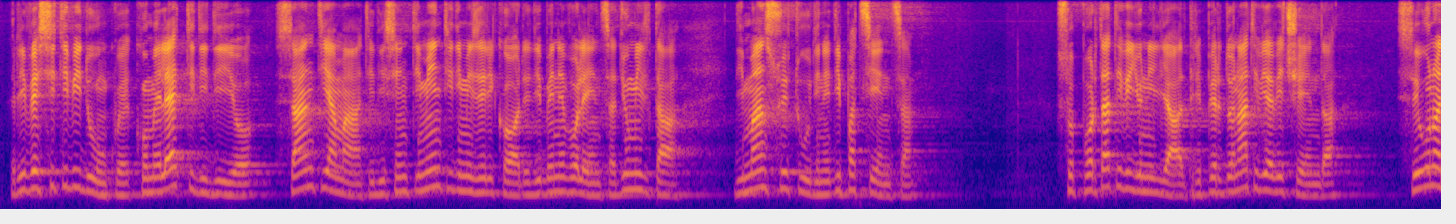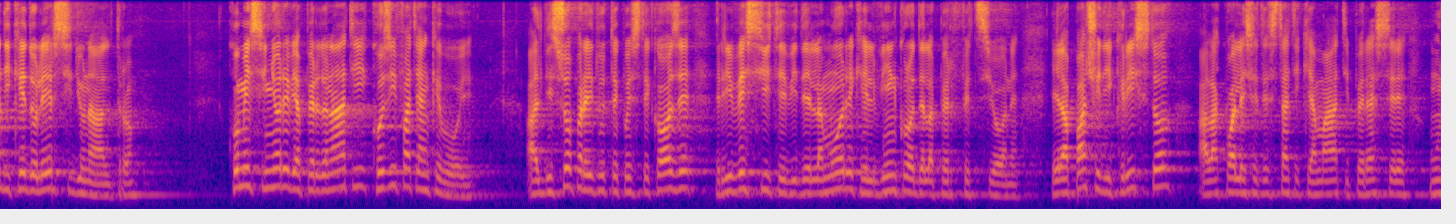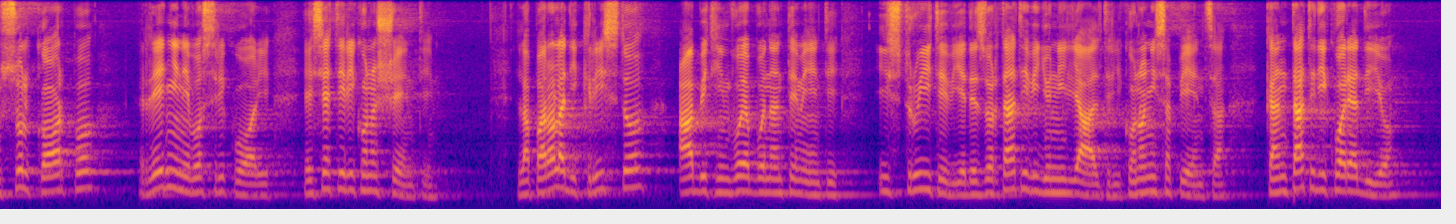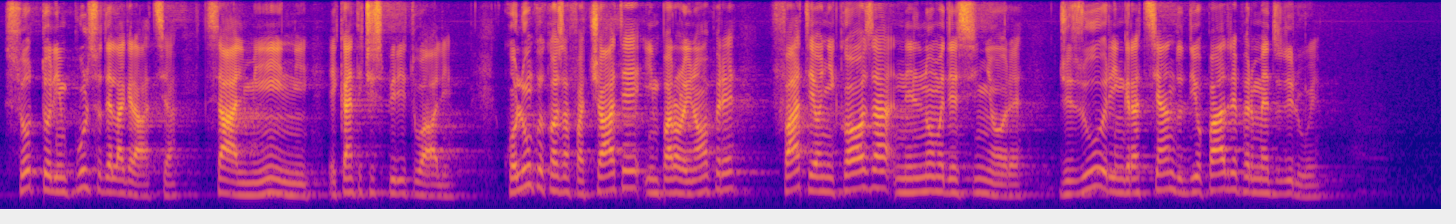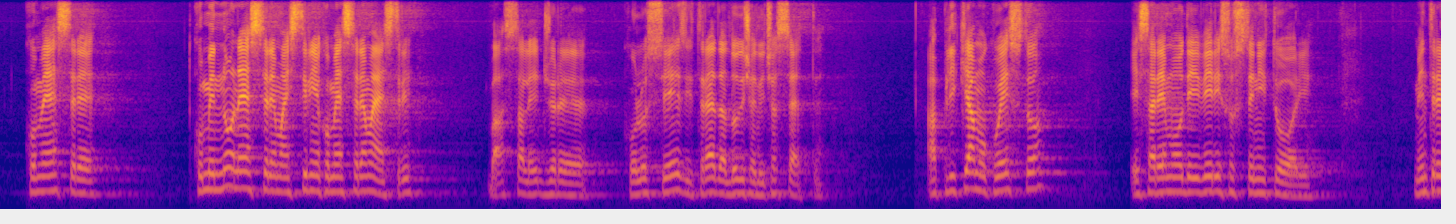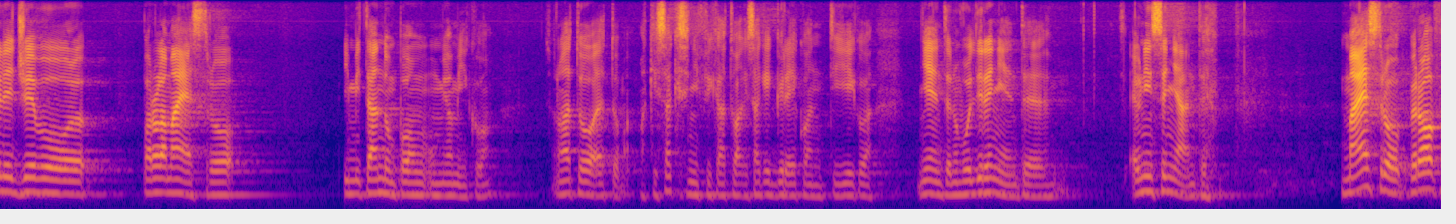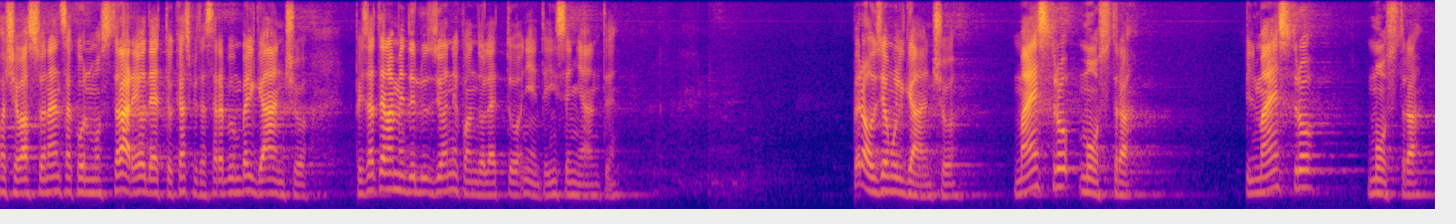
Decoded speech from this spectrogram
Rivestitevi dunque come eletti di Dio, santi e amati, di sentimenti di misericordia, di benevolenza, di umiltà, di mansuetudine, di pazienza. Sopportatevi gli uni gli altri, perdonatevi a vicenda, se uno ha di che dolersi di un altro. Come il Signore vi ha perdonati, così fate anche voi. Al di sopra di tutte queste cose, rivestitevi dell'amore che è il vincolo della perfezione e la pace di Cristo, alla quale siete stati chiamati per essere un sol corpo, regni nei vostri cuori e siete riconoscenti. La parola di Cristo abiti in voi abbondantemente, istruitevi ed esortatevi gli uni gli altri con ogni sapienza, cantate di cuore a Dio, sotto l'impulso della grazia, salmi, inni e cantici spirituali. Qualunque cosa facciate, in parole o in opere, fate ogni cosa nel nome del Signore, Gesù ringraziando Dio Padre per mezzo di Lui. Come essere come non essere maestrini e come essere maestri? Basta leggere Colossesi 3 dal 12 al 17. Applichiamo questo e saremo dei veri sostenitori. Mentre leggevo Parola Maestro, imitando un po' un, un mio amico, sono andato ho detto, ma, ma chissà che significato ha, chissà che greco, antico. Niente, non vuol dire niente, è un insegnante. Maestro però faceva assonanza col mostrare e ho detto, caspita, sarebbe un bel gancio. Pensate alla mia delusione quando ho letto, niente, insegnante. Però usiamo il gancio. Maestro mostra. Il maestro mostra.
